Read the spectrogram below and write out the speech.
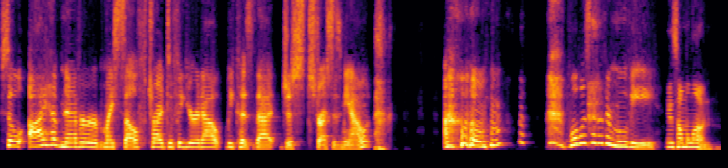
So I have never myself tried to figure it out because that just stresses me out. Um, what was that other movie? It was Home Alone.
